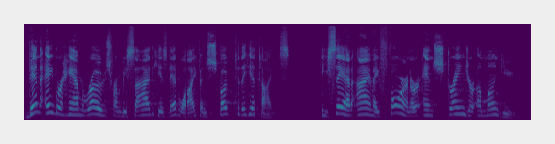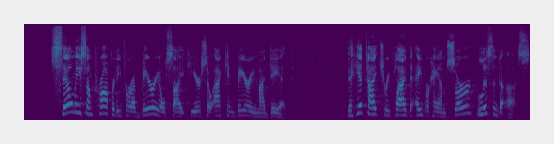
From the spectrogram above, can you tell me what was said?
Then Abraham rose from beside his dead wife and spoke to the Hittites. He said, I am a foreigner and stranger among you. Sell me some property for a burial site here so I can bury my dead. The Hittites replied to Abraham, Sir, listen to us.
